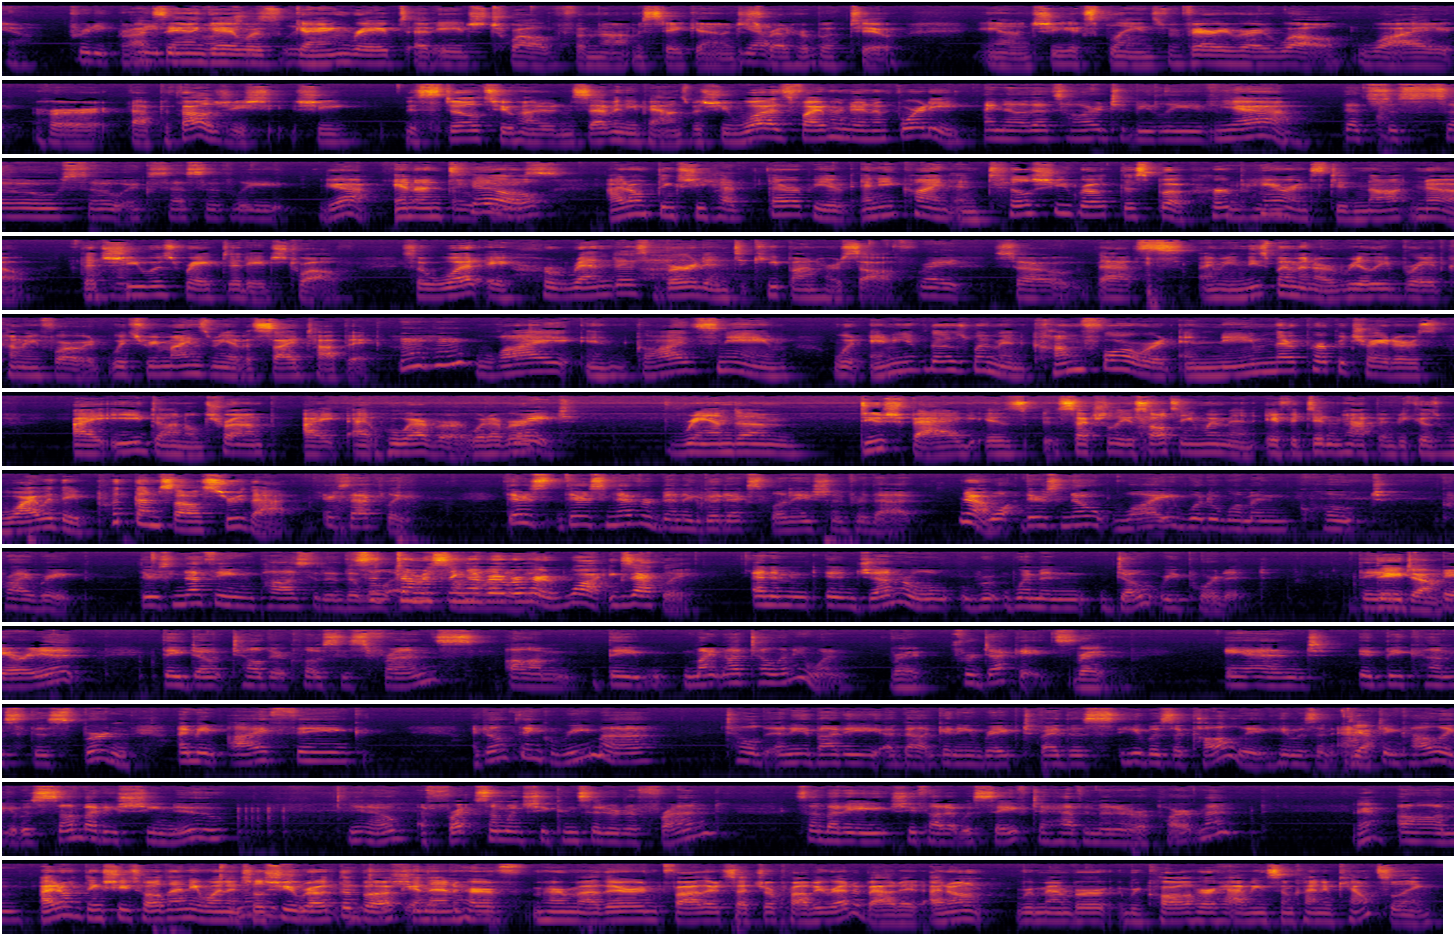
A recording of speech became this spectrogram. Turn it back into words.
Yeah. Pretty Roxane Gay was gang raped at age 12, if I'm not mistaken. I just Yeah. read her book too. And she explains very, very well why her that pathology. She, she is still 270 pounds, but she was 540. I know that's hard to believe. Yeah. That's just so so excessively. Yeah. And until Obese. I don't think she had therapy of any kind until she wrote this book. Her Mm-hmm. parents did not know that Uh-huh. she was raped at age 12. So what a horrendous burden to keep on herself. Right. So that's, I mean, these women are really brave coming forward, which reminds me of a side topic. Mm-hmm. Why in God's name would any of those women come forward and name their perpetrators, i.e., Donald Trump, I, I whoever, whatever Right. random douchebag is sexually assaulting women if it didn't happen? Because why would they put themselves through that? Exactly. There's there's never been a good explanation for that. No. Why, there's no why would a woman quote cry rape? There's nothing positive that It's will It's the dumbest thing I've ever heard. Why? Exactly. And in, in general, r- women don't report it. They, They don't. bury it. They don't tell their closest friends. Um, they might not tell anyone Right. for decades. Right. And it becomes this burden. I mean, I think, I don't think Reema told anybody about getting raped by this. He was a colleague, he was an Yeah. acting colleague. It was somebody she knew, you know, a friend, someone she considered a friend, somebody she thought it was safe to have him in her apartment. Yeah. Um, I don't think she told anyone until she she wrote the book, and then the her her mother and father, etc., probably read about it. I don't remember recall her having some kind of counseling.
